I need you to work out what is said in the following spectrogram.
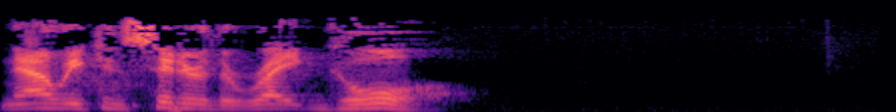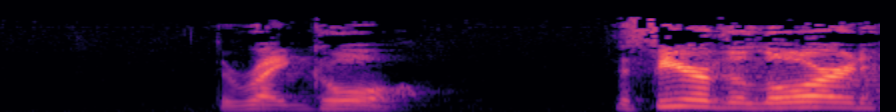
Now we consider the right goal. The right goal. The fear of the Lord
